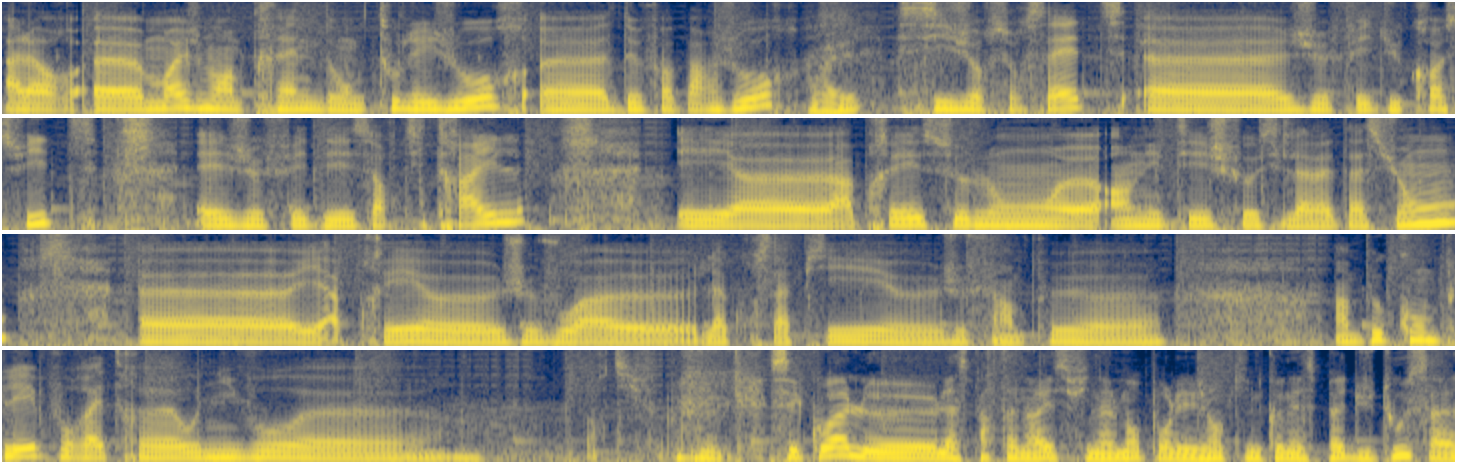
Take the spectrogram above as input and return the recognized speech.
Alors euh, moi je m'entraîne donc tous les jours, euh, deux fois par jour, six jours sur sept. je fais du crossfit et je fais des sorties trail. Et après, selon en été, je fais aussi de la natation. et après, je vois de la course à pied. je fais un peu, un peu complet pour être au niveau c'est quoi le, la Spartan Race finalement pour les gens qui ne connaissent pas du tout? Ça,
